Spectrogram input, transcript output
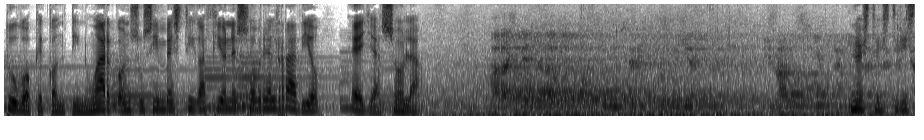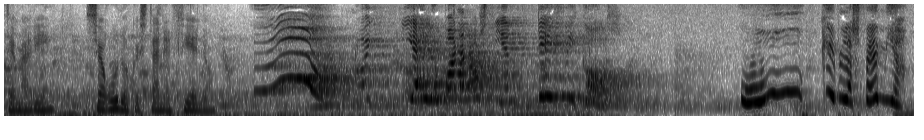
tuvo que continuar con sus investigaciones sobre el radio ella sola. No estés triste, Marie. Seguro que está en el cielo. ¡No hay cielo para los científicos! ¡Uh! ¡Qué blasfemia!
